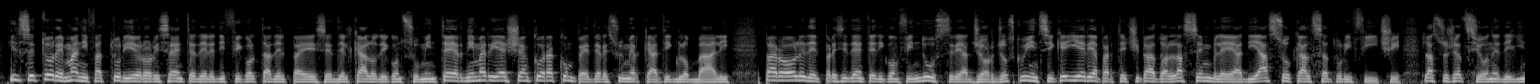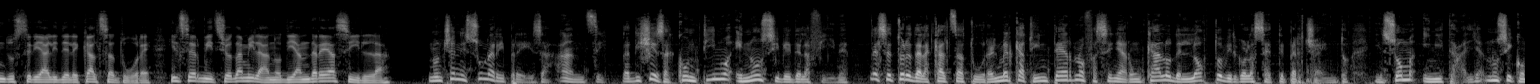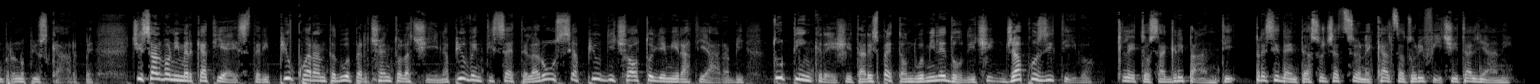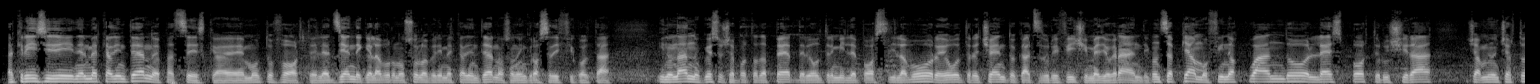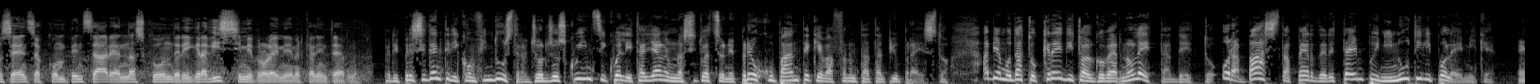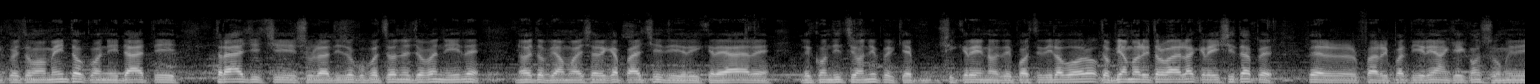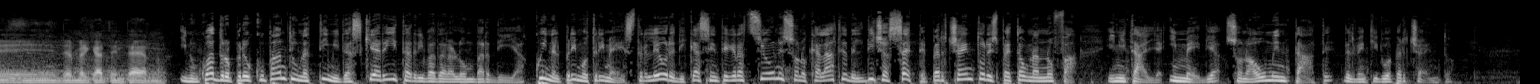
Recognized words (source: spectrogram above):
Il settore manifatturiero risente delle difficoltà del paese e del calo dei consumi interni, ma riesce ancora a competere sui mercati globali. Parole del presidente di Confindustria, Giorgio Squinzi, che ieri ha partecipato all'assemblea di Asso Calzaturifici, l'associazione degli industriali delle calzature, il servizio da Milano di Andrea Silla non c'è nessuna ripresa, anzi, la discesa continua e non si vede la fine. Nel settore della calzatura il mercato interno fa segnare un calo dell'8,7%. Insomma, in Italia non si comprano più scarpe. Ci salvano i mercati esteri, più 42% la Cina, più 27% la Russia, più 18% gli Emirati Arabi, tutti in crescita rispetto a un 2012 già positivo. Cletos Agripanti, presidente Associazione Calzaturifici Italiani. La crisi nel mercato interno è pazzesca, è molto forte. Le aziende che lavorano solo per il mercato interno sono in grossa difficoltà. In un anno questo ci ha portato a perdere oltre mille posti di lavoro e oltre 100 calzaturifici medio-grandi. Non sappiamo fino a quando l'export riuscirà diciamo, in un certo senso a compensare e a nascondere i gravissimi problemi del mercato interno. Per il presidente di Confindustria Giorgio Squinzi, quella italiana è una situazione preoccupante che va affrontata al più presto. Abbiamo dato credito al governo Letta, ha detto, ora basta perdere tempo in inutili polemiche. In questo momento con i dati tragici sulla disoccupazione giovanile noi dobbiamo essere capaci di ricreare le condizioni perché si creino dei posti di lavoro, dobbiamo ritrovare la crescita per per far ripartire anche i consumi di, del mercato interno. In un quadro preoccupante una timida schiarita arriva dalla Lombardia. Qui nel primo trimestre le ore di cassa integrazione sono calate del 17% rispetto a un anno fa. In Italia, in media, sono aumentate del 22%.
